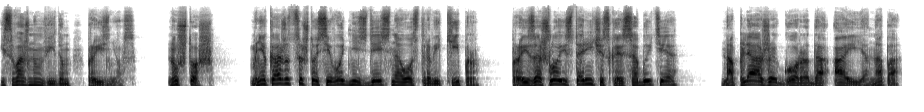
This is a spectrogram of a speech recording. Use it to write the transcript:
и с важным видом произнес. «Ну что ж, мне кажется, что сегодня здесь, на острове Кипр, произошло историческое событие. На пляже города Айянапа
